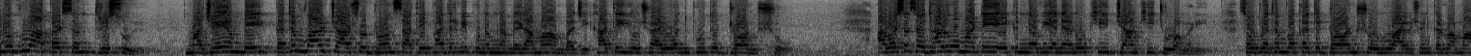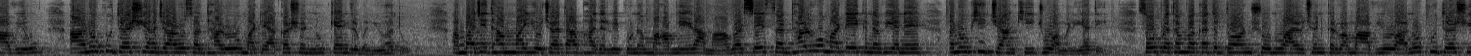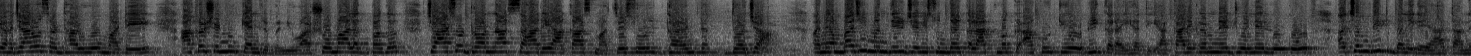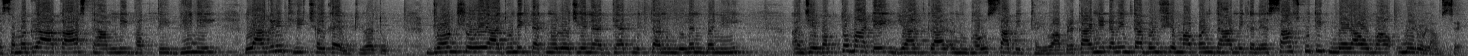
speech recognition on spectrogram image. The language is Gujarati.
અનોખું આકર્ષણ ત્રિશુલ. માં જય અંબે પ્રથમવાર ચારસો ડ્રોન સાથે ભાદરવી પૂનમના મેળામાં અંબાજી ખાતે યોજાયો અદ્ભુત ડ્રોન શો. આ વર્ષે શ્રદ્ધાળુઓ માટે એક નવી અને અનોખી ઝાંખી જોવા મળી. સૌ પ્રથમ વખત ડ્રોન શોનું આયોજન કરવામાં આવ્યું. આ અનોખું દ્રશ્ય હજારો શ્રદ્ધાળુઓ માટે આકર્ષણનું કેન્દ્ર બન્યું હતું. અંબાજી ધામમાં યોજાતા ભાદરવી પૂનમ મહામેળામાં આ વર્ષે શ્રદ્ધાળુઓ માટે એક નવી અને અનોખી ઝાંખી જોવા મળી હતી. સૌ પ્રથમ વખત ડ્રોન શોનું આયોજન કરવામાં આવ્યું. આ અનોખું દ્રશ્ય હજારો શ્રદ્ધાળુઓ માટે આકર્ષણનું કેન્દ્ર બન્યું. આ શોમાં લગભગ ચારસો ડ્રોનના સહારે આકાશમાં ત્રિશુલ ઘંટ, ધ્વજા અને અંબાજી મંદિર જેવી સુંદર કલાત્મક આકૃતિઓ ઊભી કરાઈ હતી. આ કાર્યક્રમને જોઈને લોકો અચંબિત બની ગયા હતા અને સમગ્ર આકાશ ધામની ભક્તિ ભીની લાગણીથી છલકાઈ ઉઠ્યું હતું. ડ્રોન શોએ આધુનિક ટેકનોલોજી અને આધ્યાત્મિકતાનું મિલન બની જે ભક્તો માટે યાદગાર અનુભવ સાબિત થયો. આ પ્રકારની નવીનતા ભવિષ્યમાં પણ ધાર્મિક અને સાંસ્કૃતિક મેળાઓમાં ઉમેરો લાવશે.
